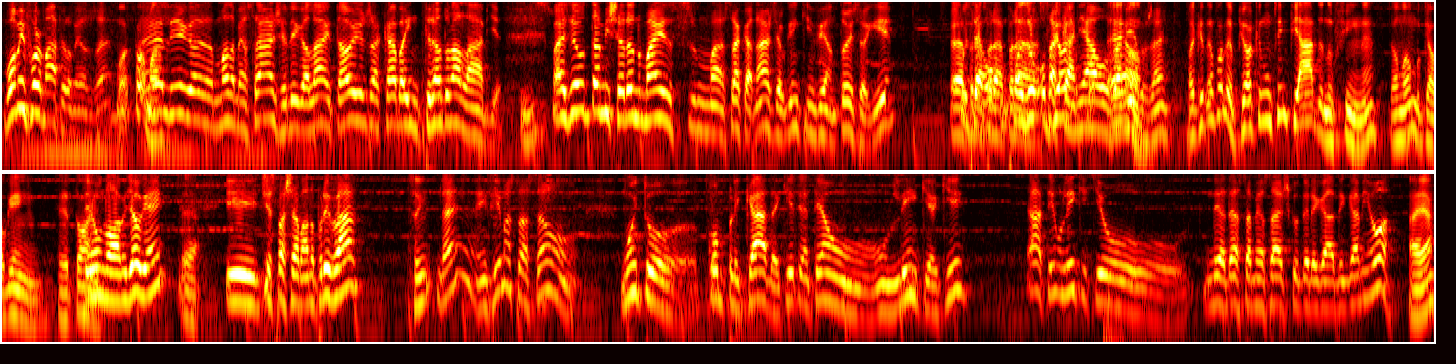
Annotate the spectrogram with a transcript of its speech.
Vamos informar, pelo menos, né? Vamos informar. É, liga, manda mensagem, liga lá e tal, e já acaba entrando na lábia. Mas eu tá me cheirando mais uma sacanagem, alguém que inventou isso aqui. É, pra, é, pra- o- pra mas o- o pior sacanear que- os é, amigos, né? Mas que eu falei, o pior é que não tem piada no fim, né? Então vamos que alguém retorne. Tem um nome de alguém É. e diz pra chamar no privado. Sim. né? Enfim, uma situação muito complicada aqui. Tem até um, um link aqui. Ah, tem um link que o né, dessa mensagem que o delegado encaminhou Ah, é?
